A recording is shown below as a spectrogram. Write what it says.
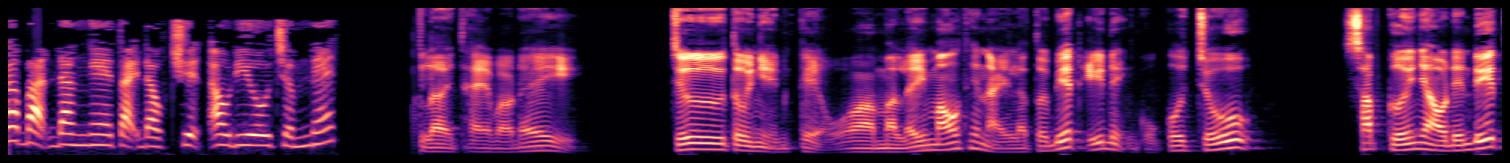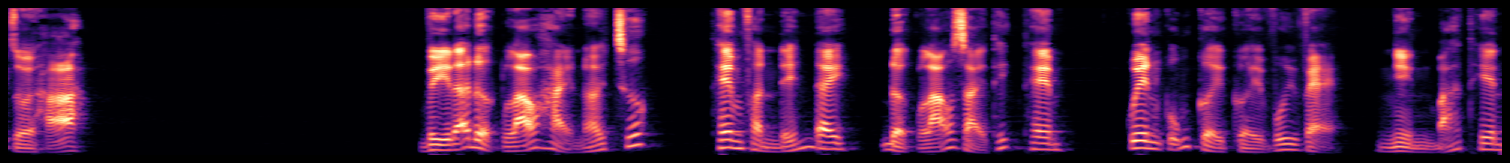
Các bạn đang nghe tại đọc truyện audio.net lời thề vào đây. Chứ tôi nhìn kiểu à, mà lấy máu thế này là tôi biết ý định của cô chú. Sắp cưới nhau đến đít rồi hả? Vì đã được Lão Hải nói trước, Thêm phần đến đây, Được Lão giải thích thêm, Quyên cũng cười cười vui vẻ, Nhìn bá thiên.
